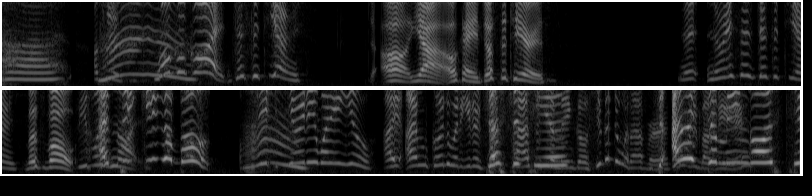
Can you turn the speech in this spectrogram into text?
uh. Okay. Moko good. Just the tears. Uh, yeah. Okay, Just the Tears. N- Nuri says just the tears. Let's vote. People I'm thinking about. Mm. Shirley, what are you? I I'm good with either Just just, the Chads or tears. Jamingos. You can do whatever. J- Don't I like about me. Jamingos too.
